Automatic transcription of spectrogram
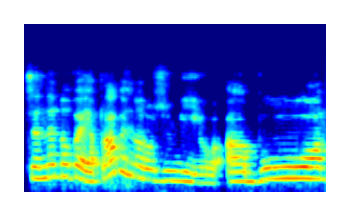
Це не нове, я правильно розумію, бо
